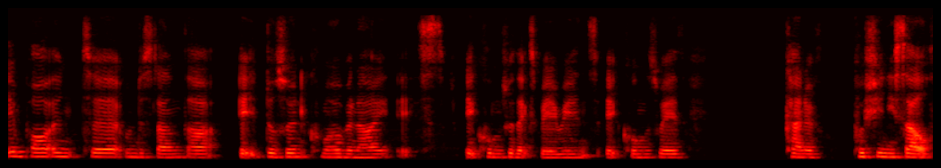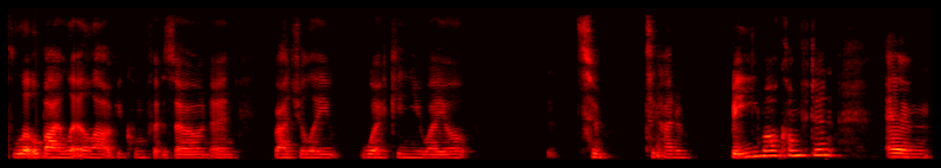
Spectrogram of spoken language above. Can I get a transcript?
important to understand that it doesn't come overnight. It's it comes with experience. It comes with kind of pushing yourself little by little out of your comfort zone and gradually working your way up to to kind of be more confident. Um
